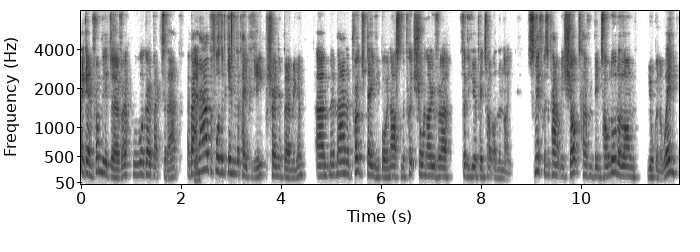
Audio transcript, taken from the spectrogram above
again, from the Observer, we'll, go back to that. About an hour before the beginning of the pay per view, shown in Birmingham, um, McMahon approached Davey Boy and asked him to put Sean over for the European title on the night. Smith was apparently shocked, having been told all along, you're going to win.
